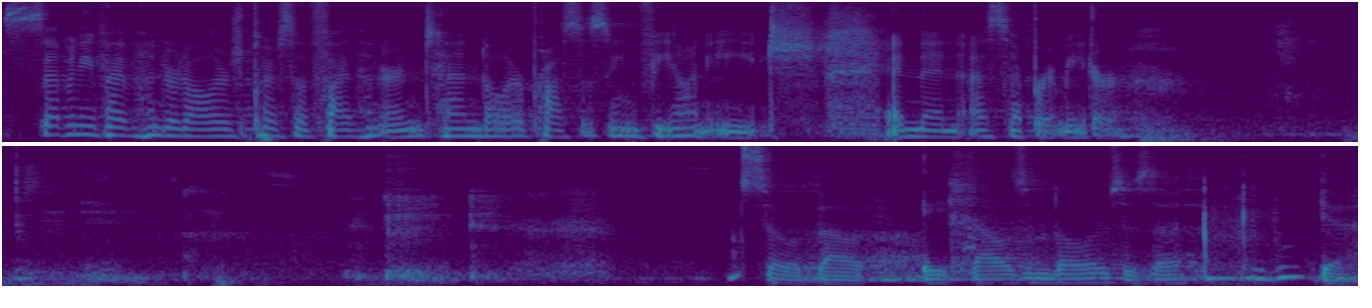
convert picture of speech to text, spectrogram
$7,500 plus a $510 processing fee on each, and then a separate meter. So about $8,000, is that? Yeah,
